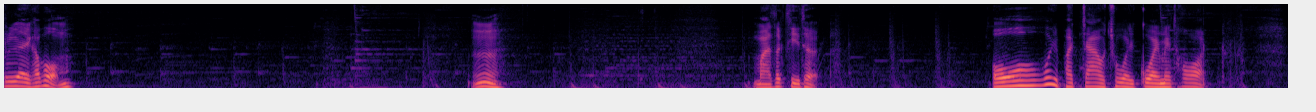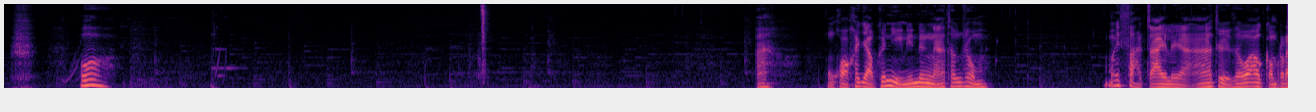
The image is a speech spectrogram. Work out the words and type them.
เรื่อยๆครับผม อืม มาสักทีเถอะ โอ้ยพระเจ้าช่วยกล้วยไม่ทอด โอ้อะผมขอขยับขึ้นอีกนิดนึงนะท่านผู้ชม ไม่สะใจเลยอะ่ะถือซะว่าเอากำไร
